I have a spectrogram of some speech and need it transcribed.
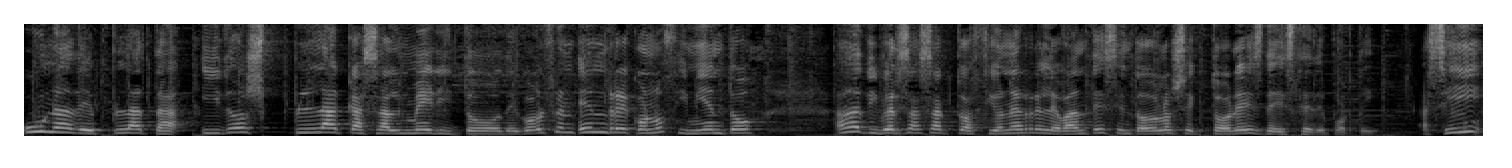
una de plata y dos placas al mérito de golf en reconocimiento a diversas actuaciones relevantes en todos los sectores de este deporte. Así,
